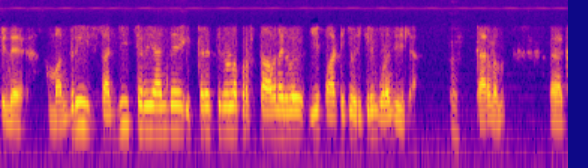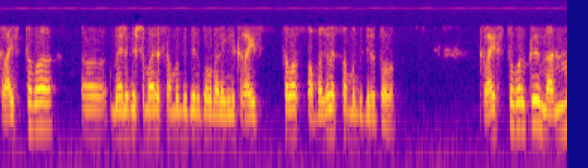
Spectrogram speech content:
പിന്നെ മന്ത്രി സജി ചെറിയാന്റെ ഇത്തരത്തിലുള്ള പ്രസ്താവനകൾ ഈ പാർട്ടിക്ക് ഒരിക്കലും ഗുണം ചെയ്യില്ല. കാരണം ക്രൈസ്തവ മേലധ്യക്ഷന്മാരെ സംബന്ധിച്ചിടത്തോളം അല്ലെങ്കിൽ ക്രൈസ്തവ സഭകളെ സംബന്ധിച്ചിടത്തോളം ക്രൈസ്തവർക്ക് നന്മ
